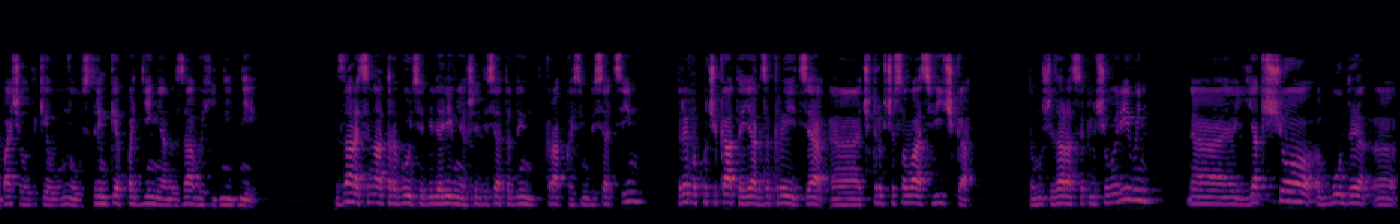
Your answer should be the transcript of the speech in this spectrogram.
бачили таке ну, стрімке падіння за вихідні дні. Зараз ціна торгується біля рівня 61.77. Треба почекати, як закриється е, 4-часова свічка, тому що зараз це ключовий рівень. Е, Якщо буде, е,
